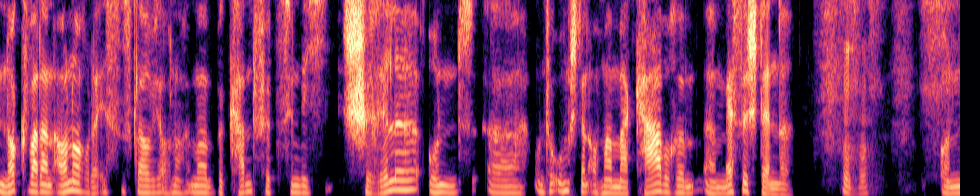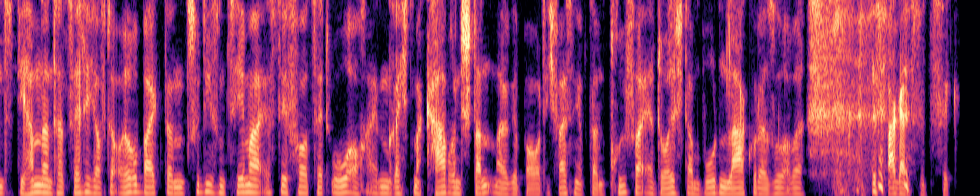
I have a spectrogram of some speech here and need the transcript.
Nock war dann auch noch, oder ist es, glaube ich, auch noch immer bekannt für ziemlich schrille und äh, unter Umständen auch mal makabere äh, Messestände. Mhm. Und die haben dann tatsächlich auf der Eurobike dann zu diesem Thema SDVZO auch einen recht makabren Stand mal gebaut. Ich weiß nicht, ob da ein Prüfer erdolcht am Boden lag oder so, aber es war ganz witzig.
